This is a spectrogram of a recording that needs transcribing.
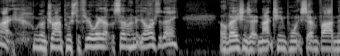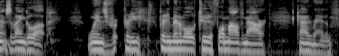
All right, we're going to try and push the 308 up to 700 yards today. Elevation's at 19.75 minutes of angle up. Wind's pretty pretty minimal, two to four miles an hour, kind of random.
